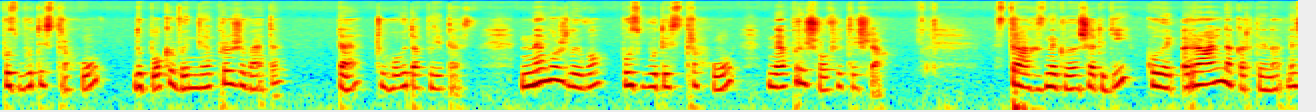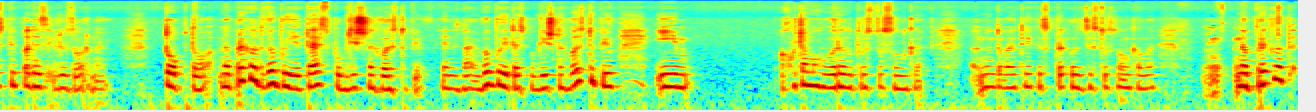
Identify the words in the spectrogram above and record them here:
позбутись страху, допоки ви не проживете те, чого ви так боїтесь. Неможливо позбутись страху, не пройшовши цей шлях. Страх зникне лише тоді, коли реальна картина не співпаде з ілюзорною. Тобто, наприклад, ви боїтесь публічних виступів. Я не знаю, ви боїтесь публічних виступів, і хоча ми говорили про стосунки. Ну, давайте якийсь приклад зі стосунками. Наприклад,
